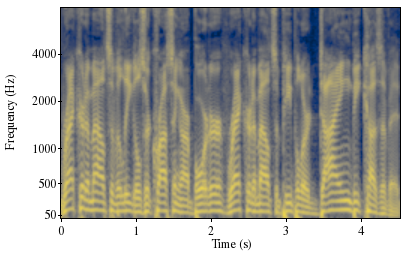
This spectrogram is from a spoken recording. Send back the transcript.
Record amounts of illegals are crossing our border. Record amounts of people are dying because of it.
